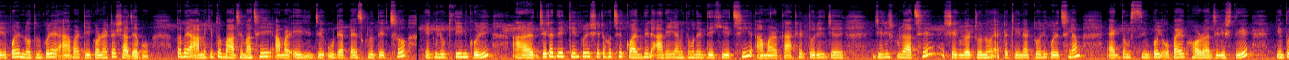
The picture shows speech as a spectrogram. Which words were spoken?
এরপরে নতুন করে আবার টি কর্নারটা সাজাবো। তবে আমি কিন্তু মাঝে মাঝেই আমার এই যে উড অ্যাপ্লায়েন্সগুলো দেখছ, এগুলো ক্লিন করি। আর যেটা দিয়ে ক্লিন করি সেটা হচ্ছে কয়েকদিন আগেই আমি তোমাদের দেখিয়েছি, আমার কাঠের তৈরি যে জিনিসগুলো আছে, সেগুলোর জন্য একটা ক্লিনার তৈরি করেছিলাম। একদম সিম্পল উপায়ে ঘরোয়া জিনিস দিয়ে, কিন্তু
